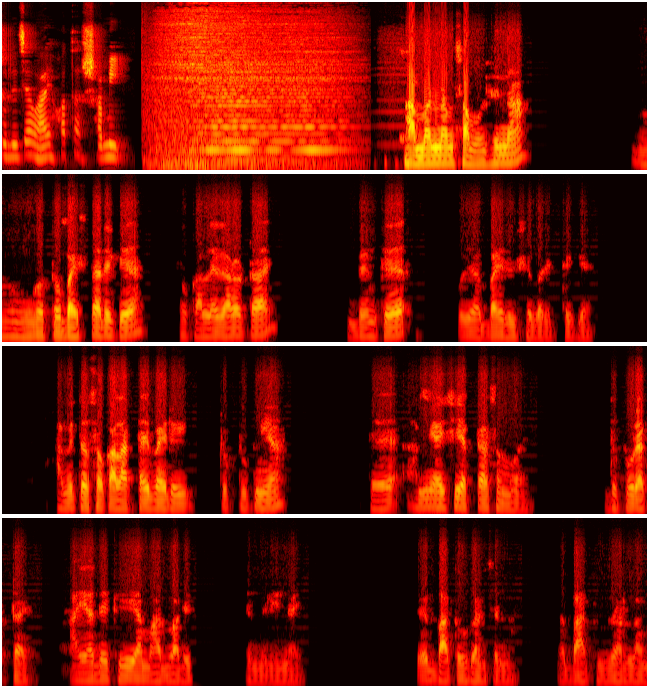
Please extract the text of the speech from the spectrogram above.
চলে যাওয়ায় হতাশ স্বামী। আমার নাম শ্যামল সিনহা। গত বাইশ তারিখে সকাল এগারোটায় ব্যাংকে বাইরে হয়েছে বাড়ির থেকে। আমি তো সকাল আটটায় বাইরে টুকটুক নিয়া। তে আমি আইছি একটা সময়, দুপুর একটায়। আইয়া দেখি আমার বাড়ির ফ্যামিলি নাই। বাতও রাঁধছে না। তা বাত রান্নলাম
